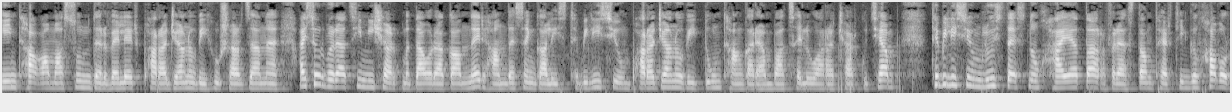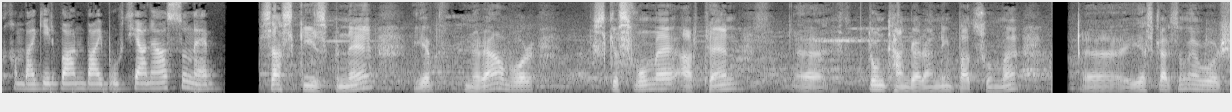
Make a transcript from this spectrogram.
հին թաղամասում դրվել էր Փարաջանովի հուշարձանը։ Այսօր վրացի մի շարք մտավորականներ հանդես են գալիս Թբիլիսիում Փարաջանովի տուն թանգարան բացելու առաջարկությամբ Թբիլիսիում լույս տեսնող հայատար Վրաստան թերթի գլխավոր խմբագիր Վան Բայբուրթյանը ասում է. Սա սկիզբն է եւ նրան, որ սկսվում է արդեն տուն թանգարանի բացումը ես կարծում եմ որ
